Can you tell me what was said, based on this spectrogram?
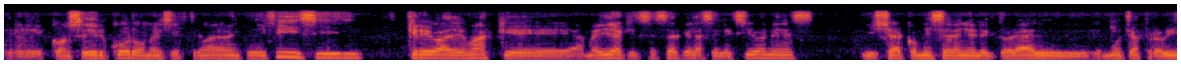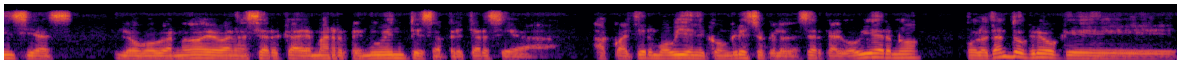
eh, conseguir quórum es extremadamente difícil. Creo además que a medida que se acerquen las elecciones y ya comienza el año electoral en muchas provincias, los gobernadores van a ser cada vez más renuentes a apretarse a, cualquier movida en el Congreso que los acerca al gobierno. Por lo tanto, creo que,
